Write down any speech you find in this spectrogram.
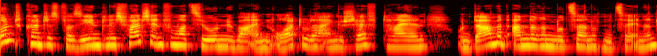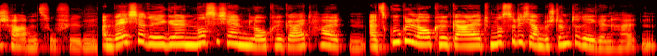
und könntest versehentlich falsche Informationen über einen Ort oder ein Geschäft teilen und damit anderen Nutzern und NutzerInnen Schaden zufügen. An welche Regeln muss sich ein Local Guide halten? Als Google Local Guide musst du dich an bestimmte Regeln halten.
